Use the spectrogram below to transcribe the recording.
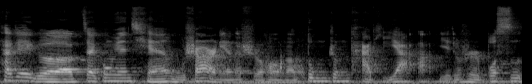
他这个在公元前五十二年的时候呢，东征帕提亚啊，也就是波斯。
